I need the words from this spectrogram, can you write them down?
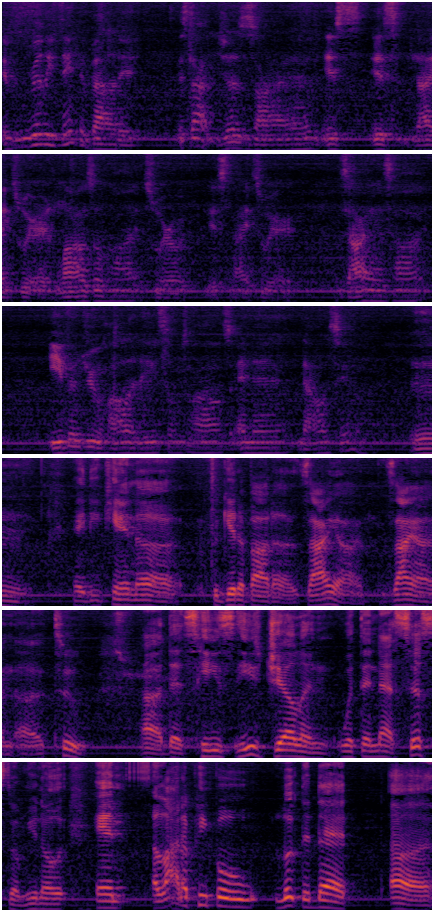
if we really think about it, it's not just Zion. It's it's nights where Lonzo hot. It's where it's nights where Zion's hot. Even Jrue Holiday sometimes, and then now it's him. Mm. And you can't uh, forget about uh, Zion, Zion uh, too. Uh, that's he's he's gelling within that system, you know. And a lot of people looked at that uh,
